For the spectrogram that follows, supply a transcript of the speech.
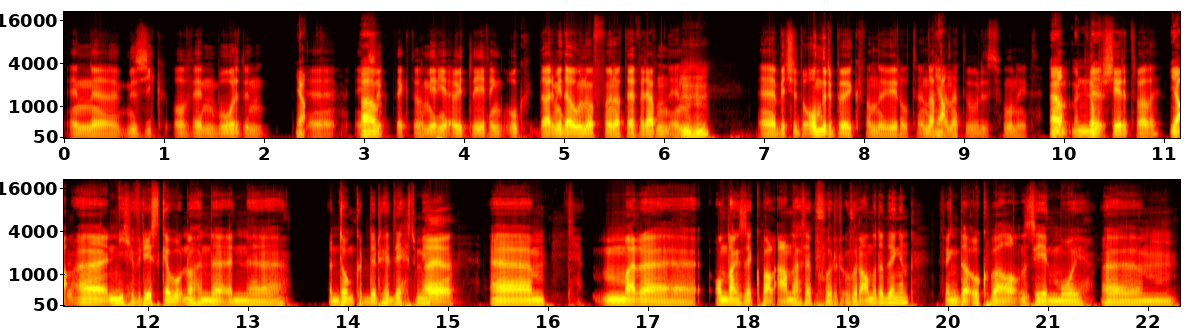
in muziek of in woorden. Ja. um, zoekt toch meer je uitleving. Ook daarmee dat we nog Fun Whatever hebben. En, mm -hmm. Uh, een beetje de onderbuik van de wereld. En dat ja. gaat net over de schoonheid. Uh, maar, ik apprecieer het wel, hè? Ja, uh, niet gevreesd. Ik heb ook nog een, een, een, een donkerder gedicht mee. Ah, ja. um, maar uh, ondanks dat ik wel aandacht heb voor, voor andere dingen, vind ik dat ook wel zeer mooi. Um,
